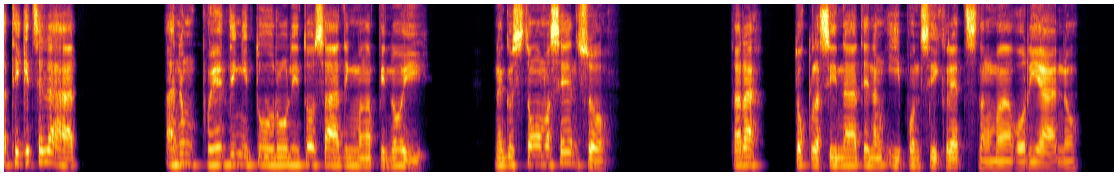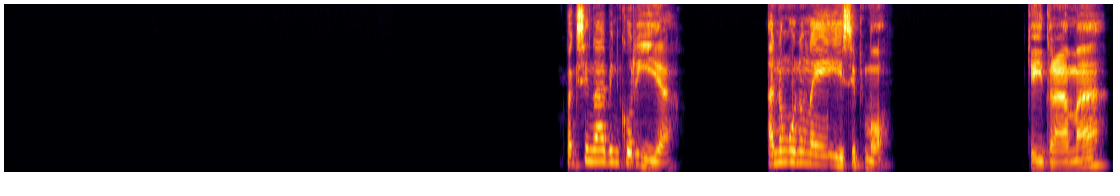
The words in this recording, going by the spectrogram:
At higit sa lahat, anong pwedeng ituro nito sa ating mga Pinoy na gustong umasenso? Tara, tuklasin natin ang ipon secrets ng mga Koreano. Pag sinabing Korea, anong unang naiisip mo? K-drama?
